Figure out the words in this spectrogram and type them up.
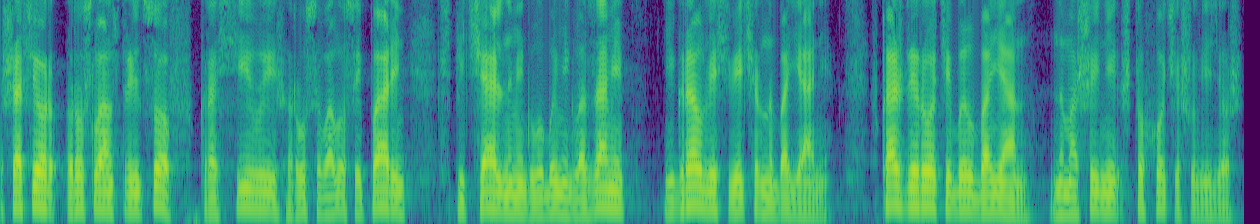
Шофер Руслан Стрельцов, красивый, русоволосый парень с печальными голубыми глазами, играл весь вечер на баяне. В каждой роте был баян, на машине что хочешь увезешь.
